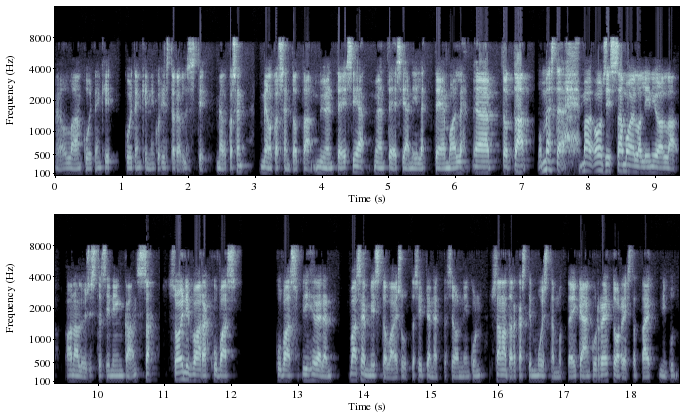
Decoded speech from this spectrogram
Me ollaan kuitenkin, kuitenkin niin kuin historiallisesti melkoisen, melkoisen tota, myönteisiä, myönteisiä niille teemoille. Ää, tota, mun mielestä mä oon siis samoilla linjoilla analyysistä Sinin kanssa. Soininvaara kuvasi kuvas vihreiden vasemmistolaisuutta siten, että se on niin kuin sanatarkasti muista, mutta ikään kuin retorista tai niin kuin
